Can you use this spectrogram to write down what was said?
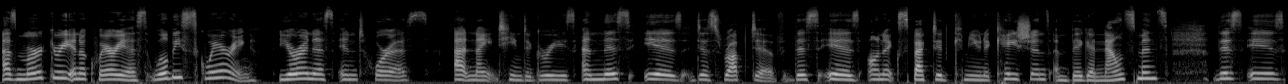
as Mercury in Aquarius will be squaring Uranus in Taurus at 19 degrees. And this is disruptive. This is unexpected communications and big announcements. This is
